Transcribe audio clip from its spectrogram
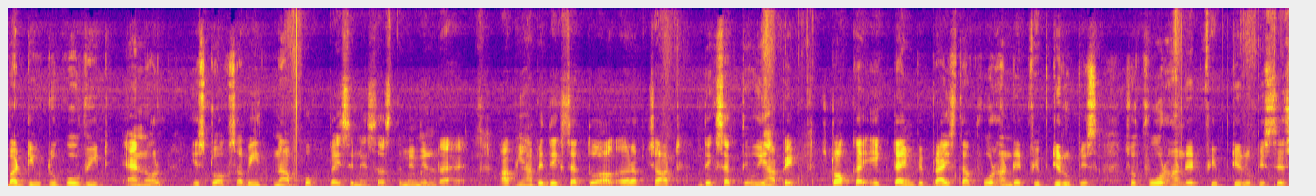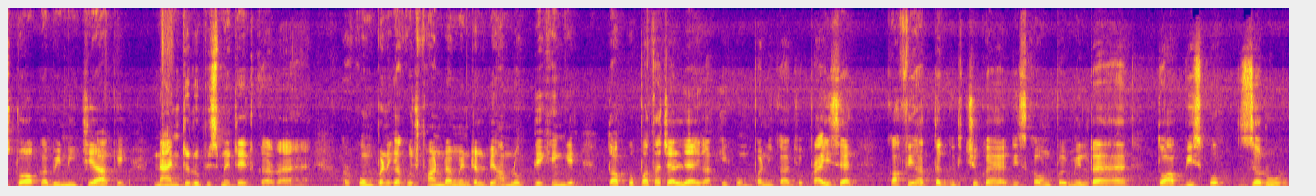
but due to Covid and all ये स्टॉक्स अभी इतना आपको पैसे में सस्ते में मिल रहा है। आप यहाँ पे देख सकते हो, अगर आप चार्ट देख सकते हो, यहाँ पे स्टॉक का एक टाइम पे प्राइस था four hundred fifty rupees so four hundred fifty rupees से स्टॉक अभी नीचे आके नाइन्टी रुपीज़ में ट्रेड कर रहा है। और कंपनी का कुछ फंडामेंटल भी हम लोग देखेंगे तो आपको पता चल जाएगा कि कंपनी का जो प्राइस है, काफ़ी हद तक गिर चुका है, डिस्काउंट पर मिल रहा है। तो आप भी इसको ज़रूर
